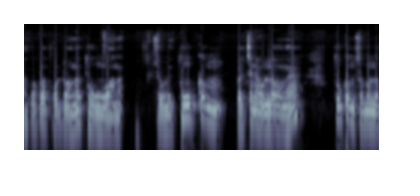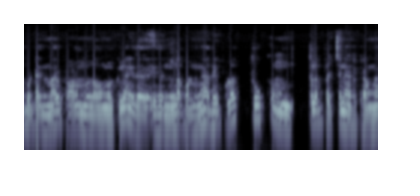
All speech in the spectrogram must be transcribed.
அப்பப்போ போட்டுவாங்க தூங்குவாங்க. ஸோ இப்படி தூக்கம் பிரச்சனை உள்ளவங்க தூக்கம் சம்மந்தப்பட்ட இந்த மாதிரி ப்ராப்ளம் உள்ளவங்களுக்குலாம் இதை இது நல்லா பண்ணுங்க. அதே போல் தூக்கத்துல பிரச்சனை இருக்கிறவங்க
